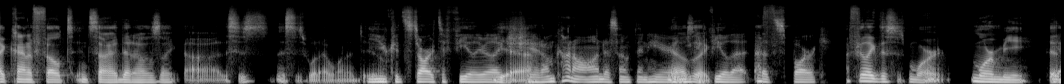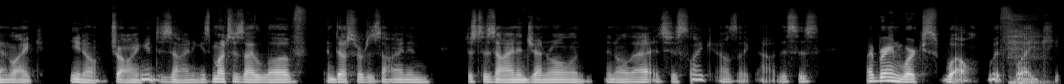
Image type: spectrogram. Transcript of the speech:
I kind of felt inside that I was like, ah, this is this is what I want to do. You could start to feel you're like, Yeah. shit, I'm kind of onto something here. Yeah, I was like, feel that that f- spark. I feel like this is more more me than Yeah. like you know drawing and designing. As much as I love industrial design and just design in general and and all that, it's just like I was like, oh, this is my brain works well with like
